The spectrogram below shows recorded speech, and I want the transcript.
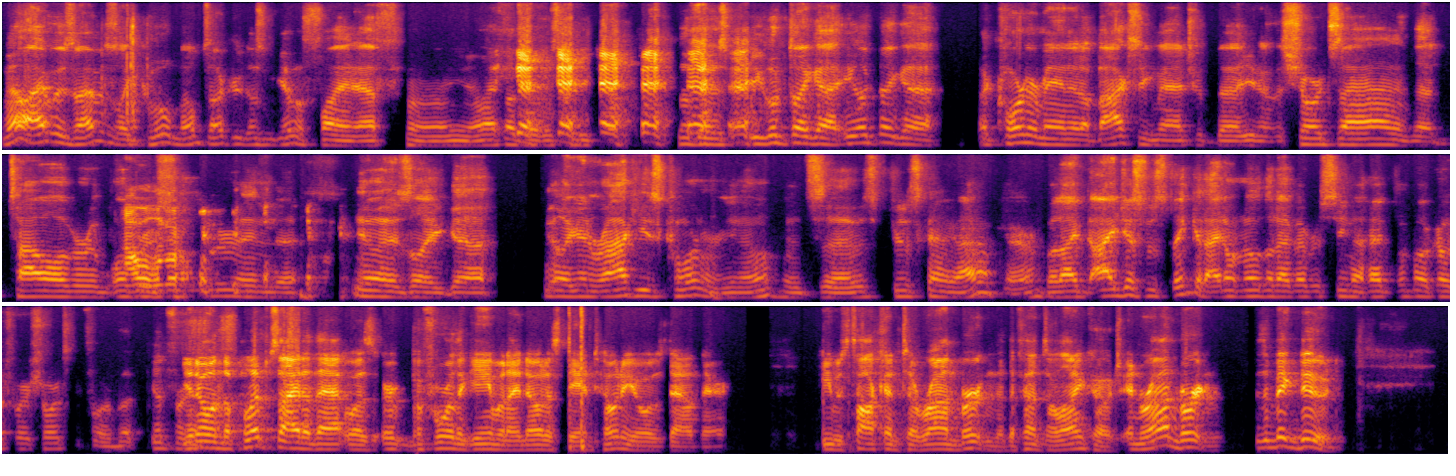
no, I was, I was like, cool. Mel Tucker doesn't give a flying f. Uh, you know, I thought that was pretty. that was- he looked like a, he looked like a, a corner man at a boxing match with the, you know, the shorts on and the towel over, over Towel his shoulder, and uh, you know, it's like, uh, you know, like in Rocky's corner. You know, it's uh, it was just kind of, I don't care, but I, I just was thinking, I don't know that I've ever seen a head football coach wear shorts before, but good for You him. know, and the flip side of that was or before the game when I noticed Dantonio was down there. He was talking to Ron Burton, the defensive line coach, and Ron Burton is a big dude.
